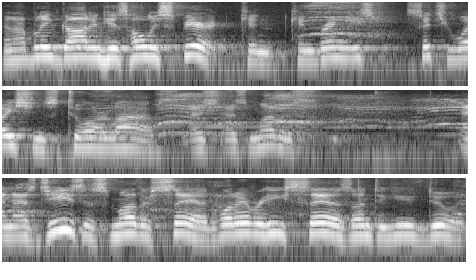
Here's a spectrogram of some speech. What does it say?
And I believe God in His Holy Spirit can, can bring these situations to our lives as, as mothers And as Jesus' mother said, whatever he says unto you, do it.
